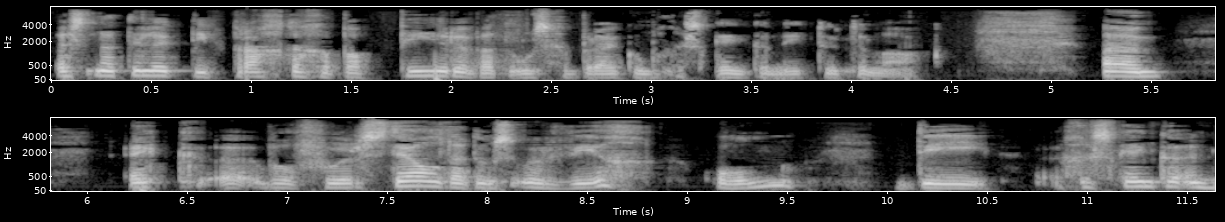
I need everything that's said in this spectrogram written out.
is natuurlik die pragtige papiere wat ons gebruik om geskenke mee toe te maak. Um, ek uh, wil voorstel dat ons oorweeg om die geskenke in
